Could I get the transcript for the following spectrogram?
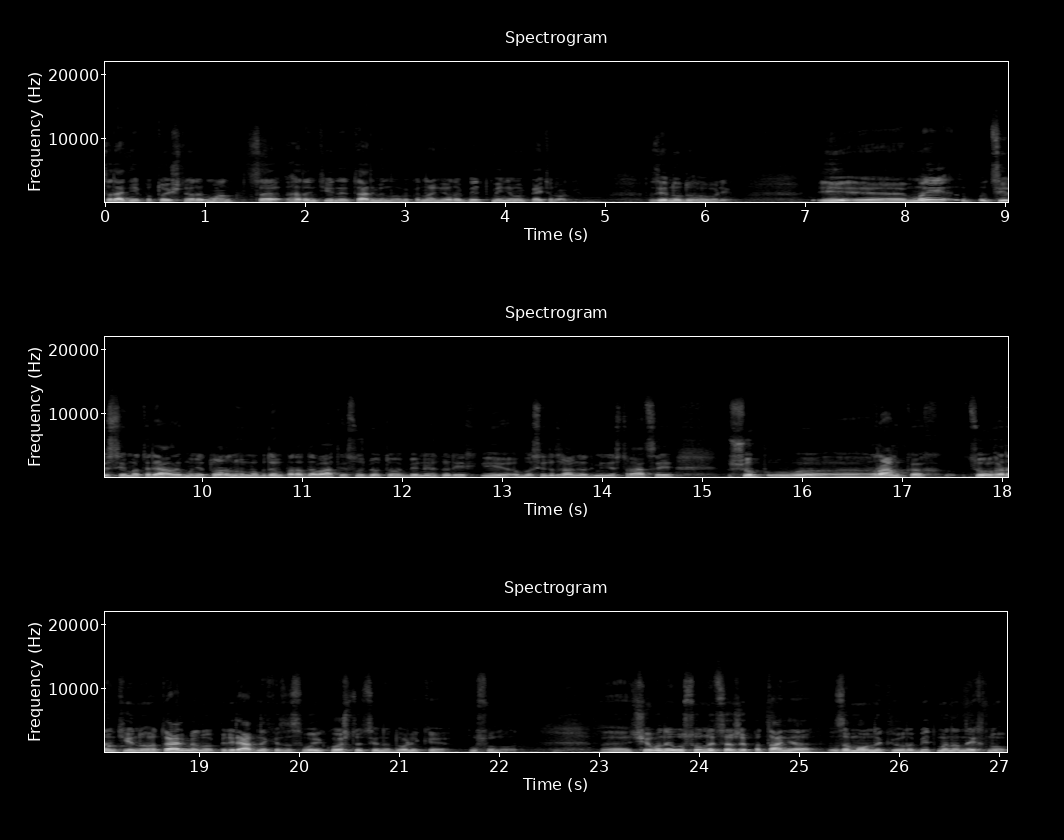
середній поточний ремонт, це гарантійний термін виконання робіт мінімум 5 років, згідно договорів. І е, ми ці всі матеріали моніторингу ми будемо передавати службі автомобільних доріг, і обласній державній адміністрації, щоб в е, рамках цього гарантійного терміну підрядники за свої кошти ці недоліки усунули. Е, Чи вони усунуть, це вже питання замовників робіт. Ми на них, ну,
